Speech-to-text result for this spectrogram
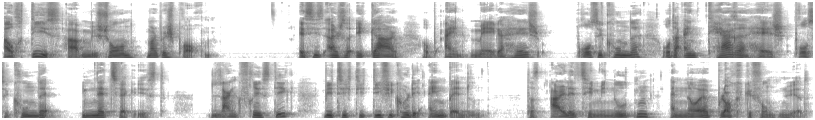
Auch dies haben wir schon mal besprochen. Es ist also egal, ob ein Megahash pro Sekunde oder ein Terahash pro Sekunde im Netzwerk ist. Langfristig wird sich die Difficulty einpendeln, dass alle 10 Minuten ein neuer Block gefunden wird.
